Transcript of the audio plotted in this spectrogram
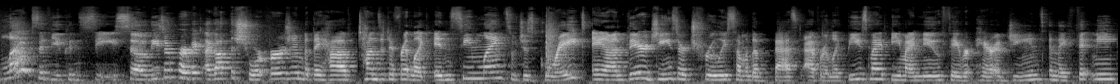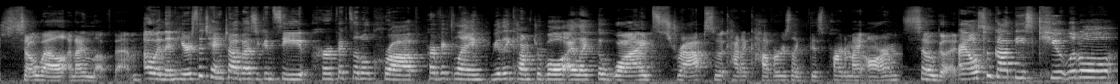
legs if you can see. So these are perfect. I got the short version, but they have tons of different like inseam lengths, which is great. And their jeans are truly some of the best ever. Like these might be my new favorite pair of jeans and they fit me so well and I love them. Oh, and then here's the tank top. As you can see, perfect little crop, perfect length, really comfortable. I like the wide strap so it kind of covers like this part of my arm. So good. I also got these cute little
